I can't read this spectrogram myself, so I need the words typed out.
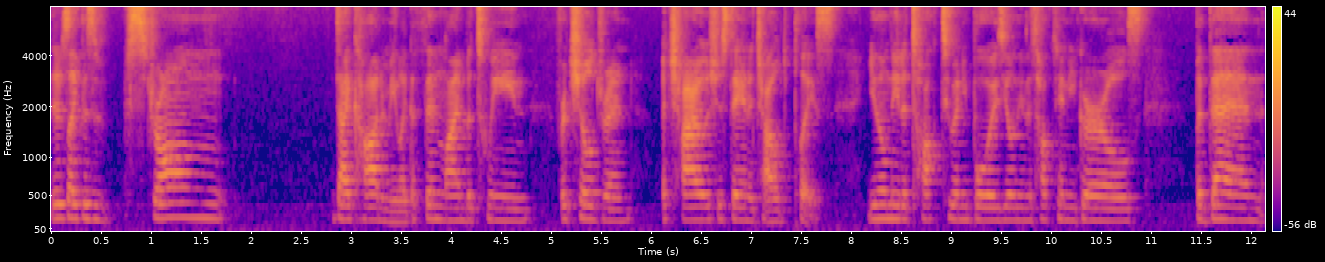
there's like this strong dichotomy like a thin line between for children a child should stay in a child's place. You don't need to talk to any boys you don't need to talk to any girls. But then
